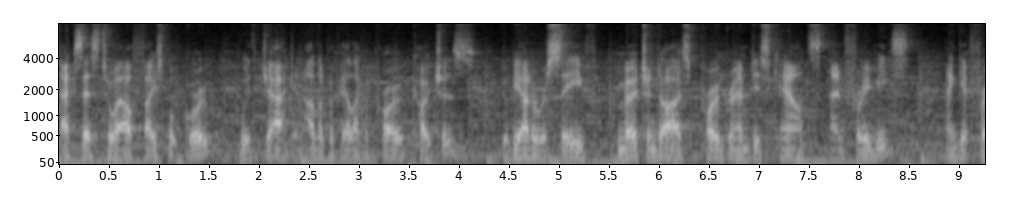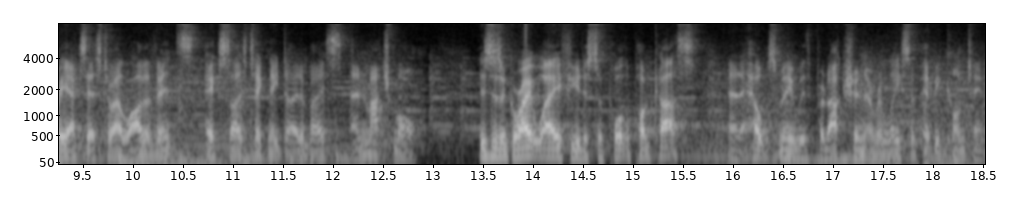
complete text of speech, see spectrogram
Access to our Facebook group with Jack and other Prepare Like a Pro coaches. You'll be able to receive merchandise, program discounts, and freebies, and get free access to our live events, exercise technique database, and much more. This is a great way for you to support the podcast and it helps me with production and release of epic content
